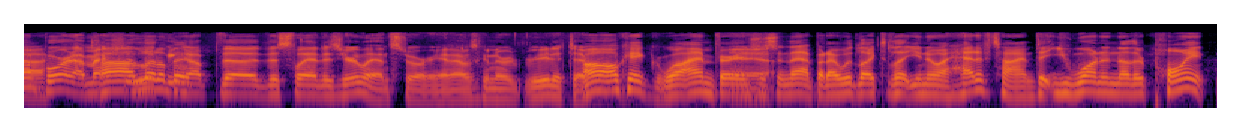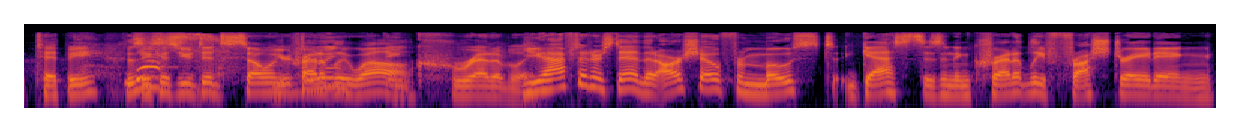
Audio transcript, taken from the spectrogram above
uh, not bored. I'm uh, actually looking bit. up the "This Land Is Your Land" story, and I was going to read it to. Oh, okay. Well, I'm very Yeah, interested yeah. in that, but I would like to let you know ahead of time that you won another point, Tippi, because you did so incredibly well. Incredibly. You have to understand that our show, for most guests, is an incredibly frustrating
